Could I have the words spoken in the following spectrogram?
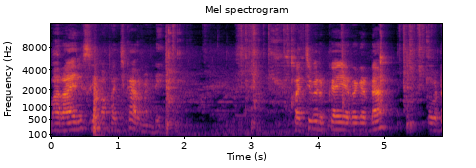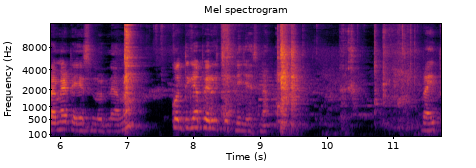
మా రాయలసీమ పచ్చికారం అండి. పచ్చిమిరపకాయ ఎర్రగడ్డ ఒక టమాటా వేసి నూరినాను. కొద్దిగా పెరుగు చట్నీ చేసిన. రైత.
